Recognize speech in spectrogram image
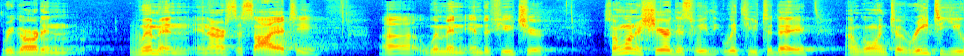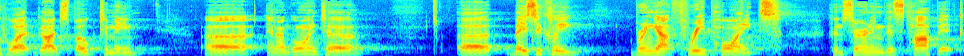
regarding women in our society, uh, women in the future. So I'm going to share this with, with, you today. I'm going to read to you what God spoke to me, uh, and I'm going to uh, basically bring out three points concerning this topic.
